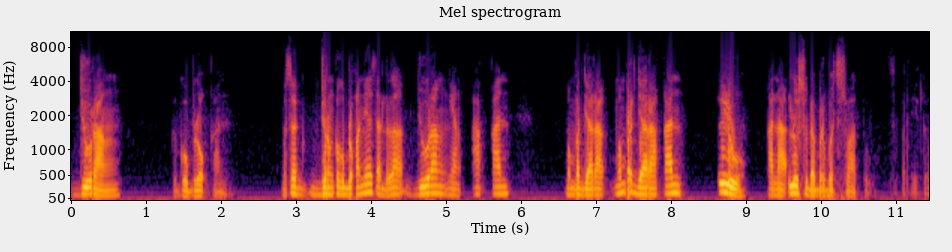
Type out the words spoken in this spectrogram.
jurang kegoblokan. Maksudnya jurang kegoblokannya adalah jurang yang akan memperjarak memperjarakan lu karena lu sudah berbuat sesuatu seperti itu.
